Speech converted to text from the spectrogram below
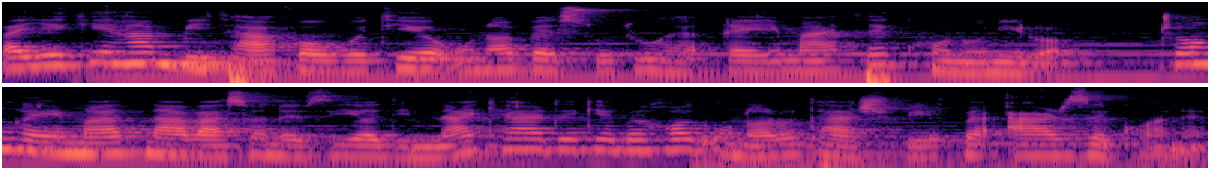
و یکی هم بیتفاوتی اونا به سطوح قیمت کنونی رو. چون قیمت نوسان زیادی نکرده که بخواد اونا رو تشویق به عرضه کنه.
